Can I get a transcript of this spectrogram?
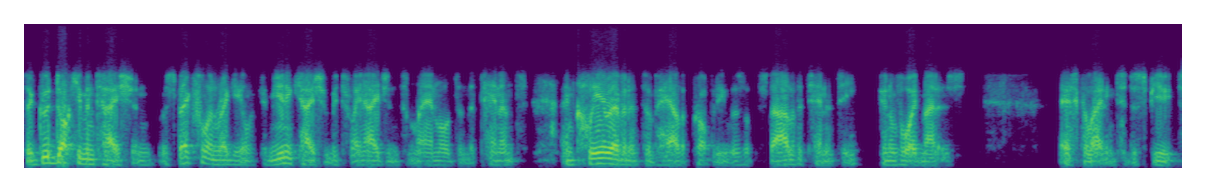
So good documentation, respectful and regular communication between agents and landlords and the tenants, and clear evidence of how the property was at the start of the tenancy can avoid matters escalating to disputes.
